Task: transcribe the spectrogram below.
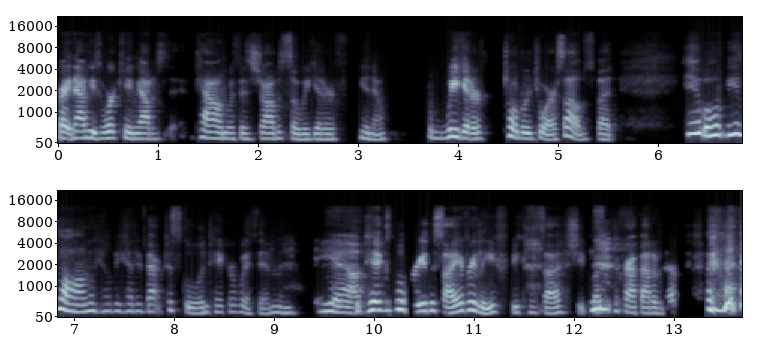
Right now, he's working out of town with his job, so we get her. You know, we get her totally to ourselves. But it won't be long, and he'll be headed back to school and take her with him. And the yeah. pigs will breathe a sigh of relief because uh, she bugged the crap out of them.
